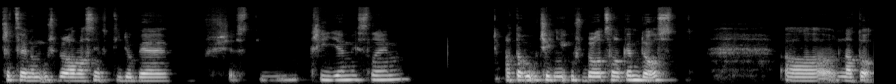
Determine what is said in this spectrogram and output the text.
přece jenom už byla vlastně v té době v šestý třídě, myslím. A toho učení už bylo celkem dost uh, na to,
